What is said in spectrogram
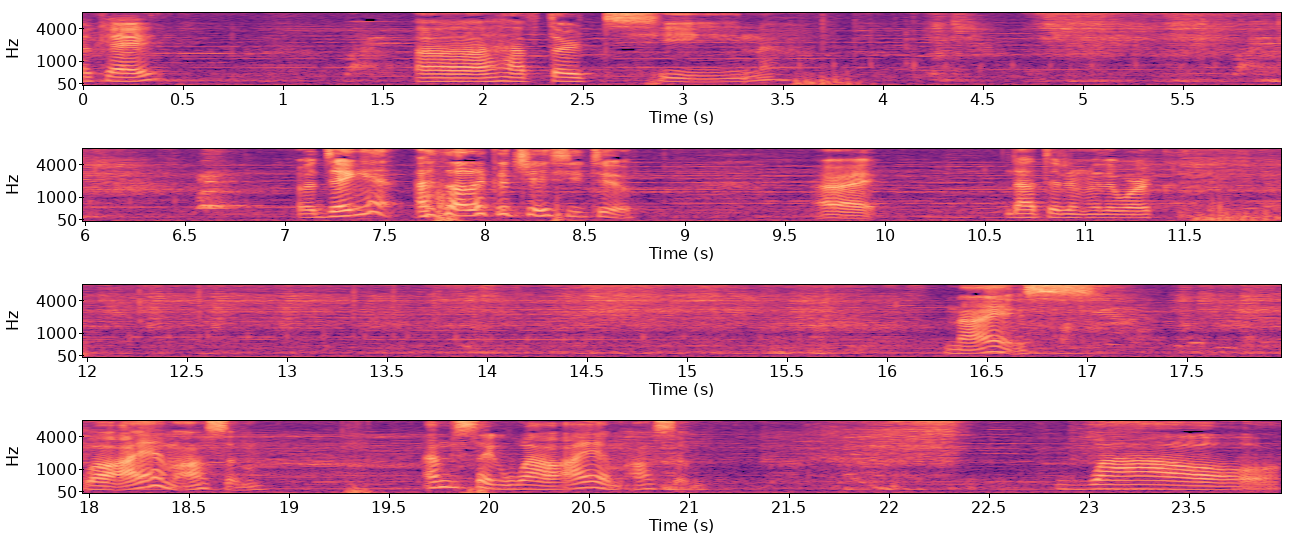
Okay. Uh, I have 13. Oh, dang it. I thought I could chase you too. Alright. That didn't really work. Nice. Wow, I am awesome. I'm just like, wow, I am awesome. Wow.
